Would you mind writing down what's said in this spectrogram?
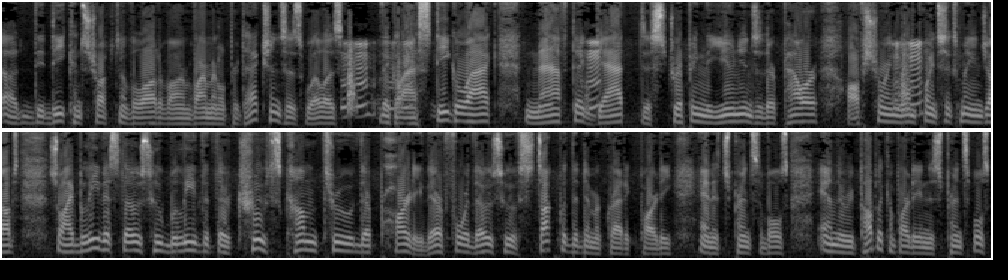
uh, the deconstruction of a lot of our environmental protections, as well as mm-hmm, the mm-hmm. Glass Steagall Act, NAFTA, mm-hmm. GATT, stripping the unions of their power, offshoring mm-hmm. 1.6 million jobs. So I believe it's those who believe that they're true truths come through their party. Therefore, those who have stuck with the Democratic Party and its principles and the Republican Party and its principles,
